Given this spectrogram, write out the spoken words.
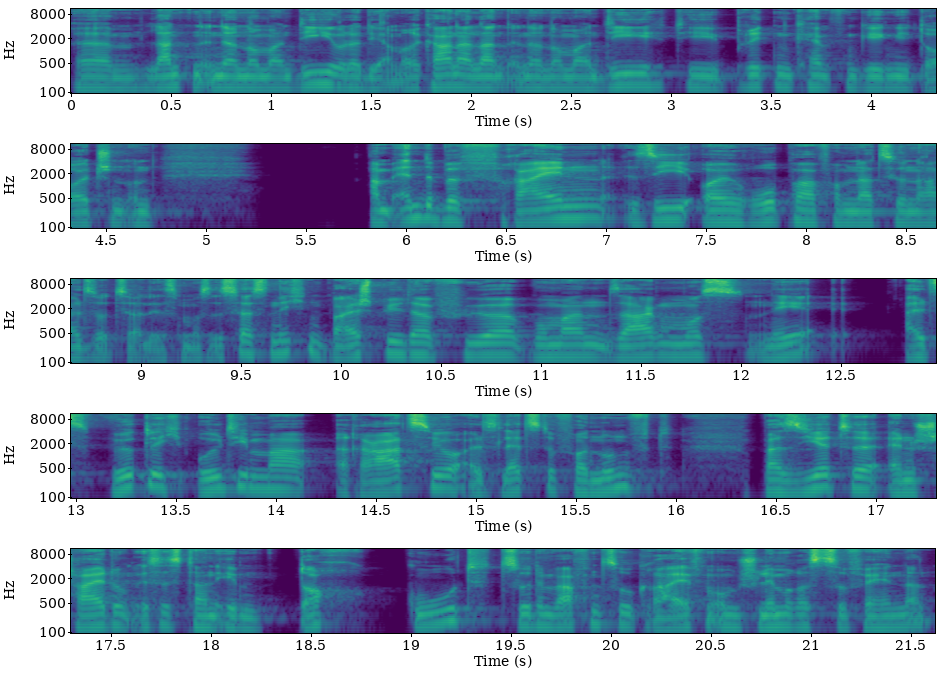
ähm, landen in der Normandie oder die Amerikaner landen in der Normandie, die Briten kämpfen gegen die Deutschen und am Ende befreien sie Europa vom Nationalsozialismus. Ist das nicht ein Beispiel dafür, wo man sagen muss, nee, als wirklich Ultima Ratio, als letzte Vernunft basierte Entscheidung ist es dann eben doch gut, zu den Waffen zu greifen, um Schlimmeres zu verhindern?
